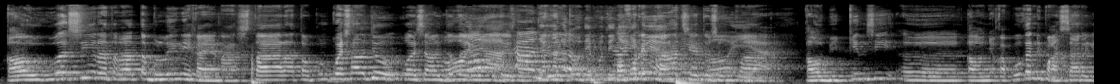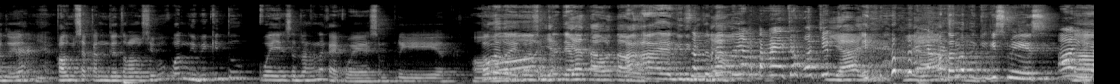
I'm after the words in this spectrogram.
Kalau gua sih rata-rata beli nih kayak nastar ataupun kue salju, kue salju oh tuh yang iya putih. salju. yang ada putih-putihnya Favorit gitu ya banget sih itu oh sumpah. iya Kalau bikin sih eh, kalau nyokap gua kan di pasar gitu ya. Iya. Kalau misalkan gak terlalu sibuk kan dibikin tuh kue yang sederhana kayak kue semprit. Oh, Tau gak tuh ya kue iya, semprit iya, yang tahu, tahu. Ah, ah, ya gitu-gitu Semprit dah. tuh yang tengahnya choco chip. iya iya iya Atau nggak pakai kismis. Oh iya, Nah,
